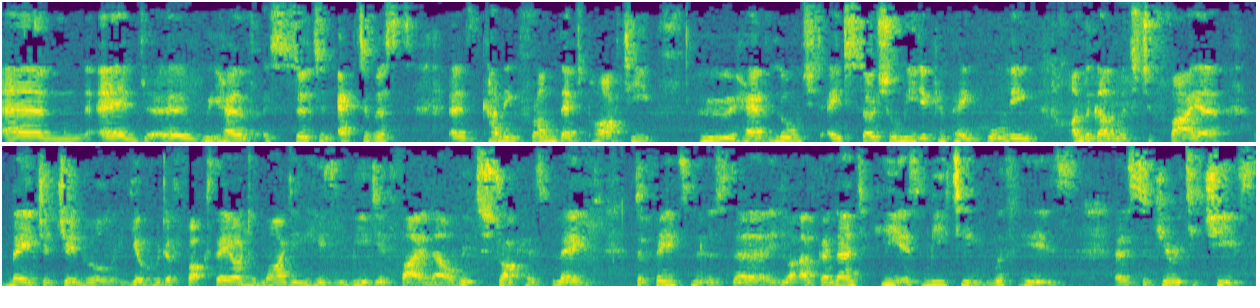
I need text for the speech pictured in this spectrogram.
Um, and uh, we have certain activists uh, coming from that party who have launched a social media campaign calling on the government to fire Major General Yehuda Fox. They are mm. demanding his immediate fire now, which Strock has blamed Defense Minister Yoav Gallant. He is meeting with his uh, security chiefs.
